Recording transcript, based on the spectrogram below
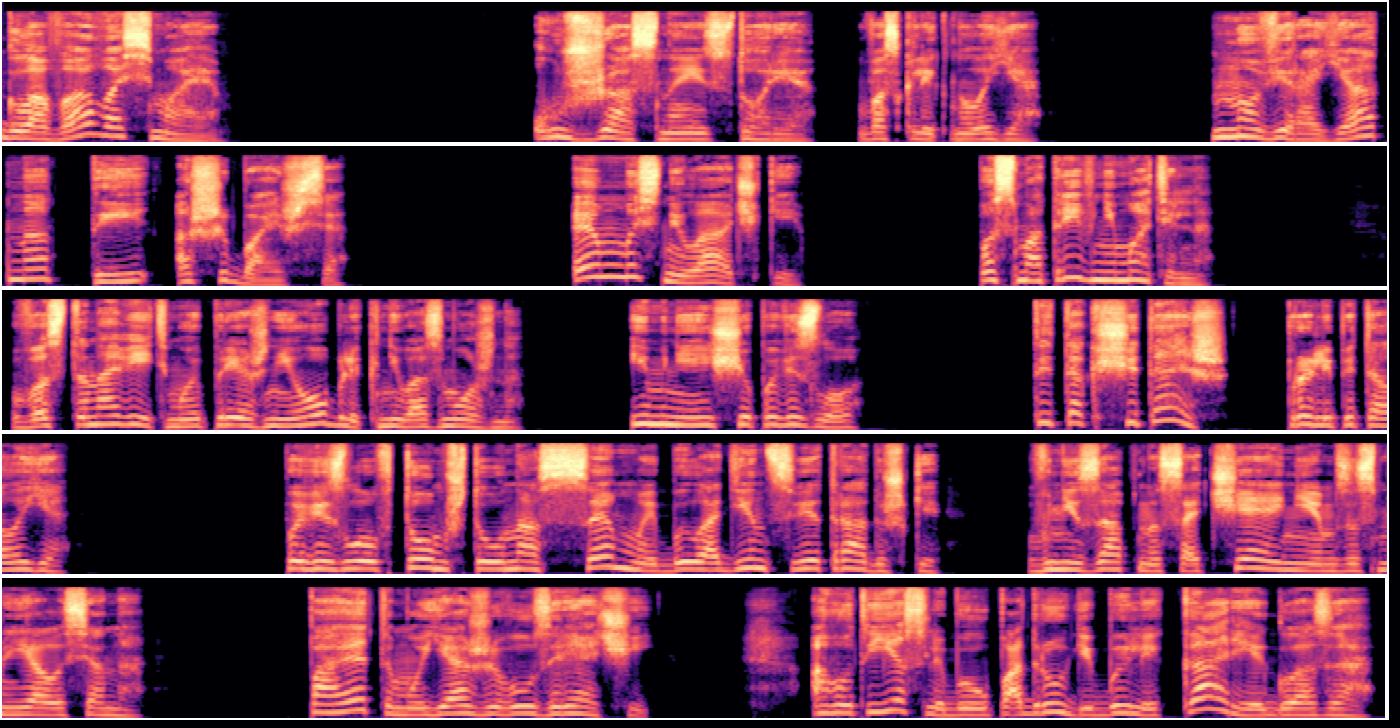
Глава восьмая. «Ужасная история!» — воскликнула я. «Но, вероятно, ты ошибаешься». Эмма сняла очки. «Посмотри внимательно. Восстановить мой прежний облик невозможно. И мне еще повезло». «Ты так считаешь?» — пролепетала я. «Повезло в том, что у нас с Эммой был один цвет радужки». Внезапно с отчаянием засмеялась она поэтому я живу зрячий. А вот если бы у подруги были карие глаза...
